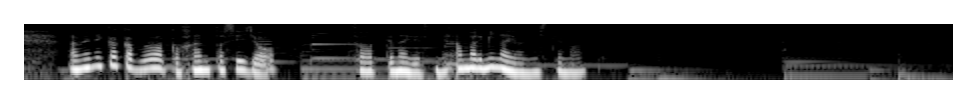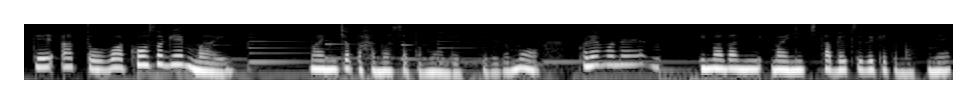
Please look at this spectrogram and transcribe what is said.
アメリカ株はこう半年以上触ってないですね。あんまり見ないようにしてます。であとは酵素玄米。前にちょっと話したと思うんですけれどもこれもね未だに毎日食べ続けてますね。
